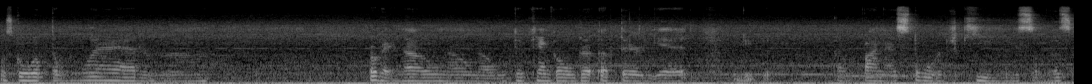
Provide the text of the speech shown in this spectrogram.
Let's go up the ladder. Okay, no, no, no. We can't go up there yet. We need to find that storage key. So let's.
